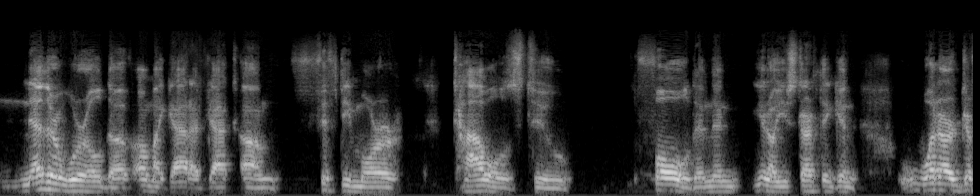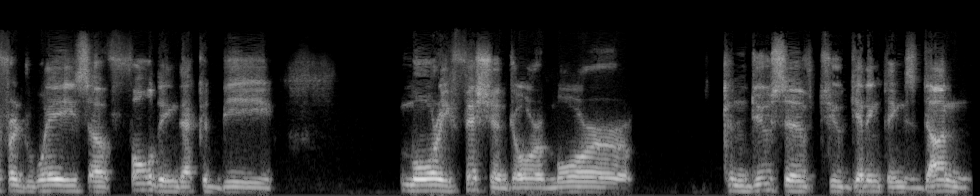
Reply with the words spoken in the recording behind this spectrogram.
netherworld of, oh my God, I've got um, 50 more towels to fold. And then, you know, you start thinking, what are different ways of folding that could be more efficient or more conducive to getting things done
